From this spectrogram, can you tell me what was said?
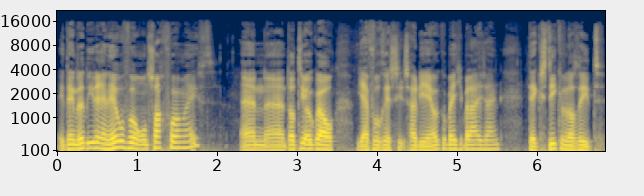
Ik denk dat iedereen heel veel ontzag voor hem heeft. En eh, dat hij ook wel... Jij vroeg, is, zou die ook een beetje blij zijn? Ik denk stiekem dat hij het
